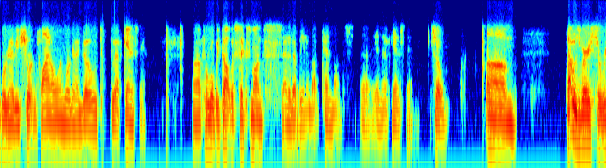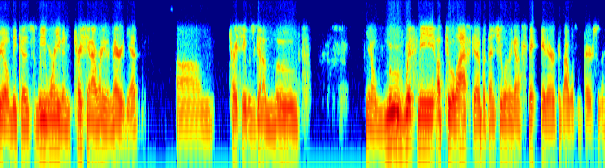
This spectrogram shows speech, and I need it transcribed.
we're going to be short and final, and we're going to go to, Afghanistan. Uh, for what we thought was six months, ended up being about ten months uh, in Afghanistan. So um, that was very surreal because we weren't even Tracy and I weren't even married yet. Um, Tracy was going to move you know, move with me up to Alaska, but then she wasn't going to stay there because I wasn't there. So then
